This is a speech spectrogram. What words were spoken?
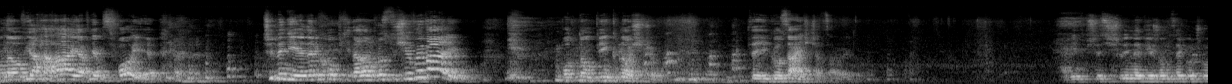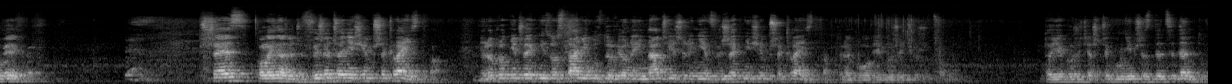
Ona mówi, aha, ja wiem swoje. Czyli nie jeden chłopina po prostu się wywalił pod tą pięknością tego zajścia całego. A więc przez ślinę wierzącego człowieka. Przez, kolejna rzecz, wyrzeczenie się przekleństwa. Wielokrotnie człowiek nie zostanie uzdrowiony inaczej, jeżeli nie wyrzeknie się przekleństwa, które było w jego życiu rzucone. Do jego życia, szczególnie przez decydentów.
